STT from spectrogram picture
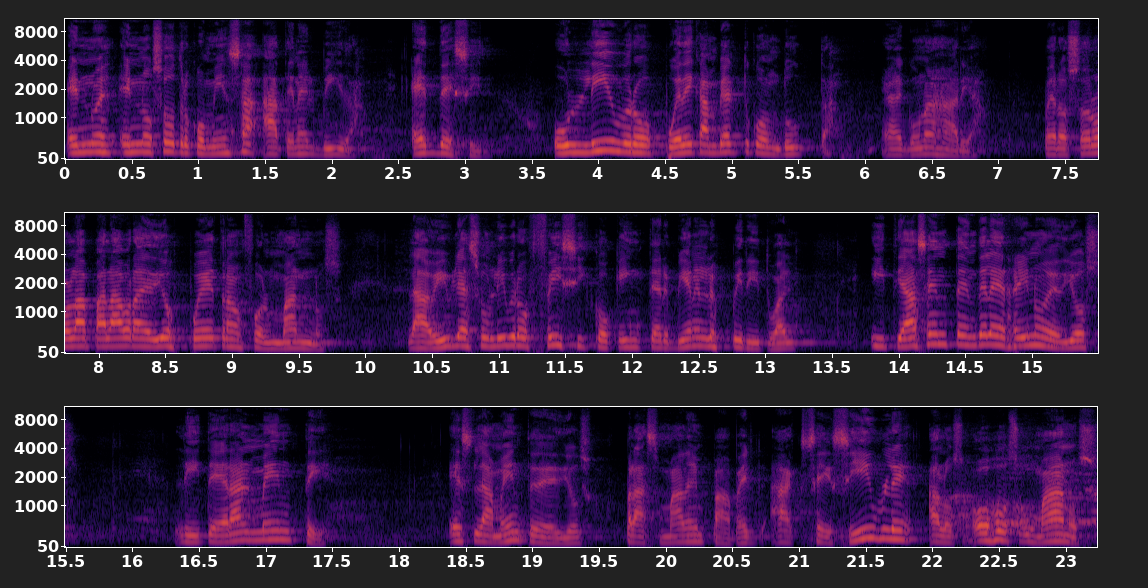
en nosotros comienza a tener vida. Es decir, un libro puede cambiar tu conducta en algunas áreas, pero solo la palabra de Dios puede transformarnos La Biblia es un libro físico que interviene en lo espiritual y te hace entender el reino de Dios. Literalmente es la mente de Dios plasmada en papel, accesible a los ojos humanos.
